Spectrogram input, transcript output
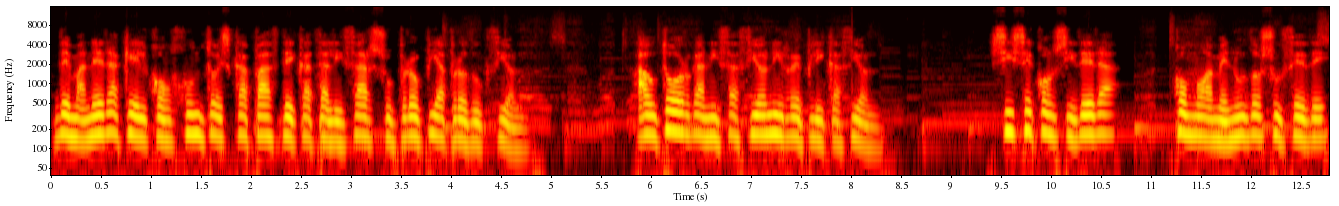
de manera que el conjunto es capaz de catalizar su propia producción. Autoorganización y replicación. Si se considera, como a menudo sucede,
